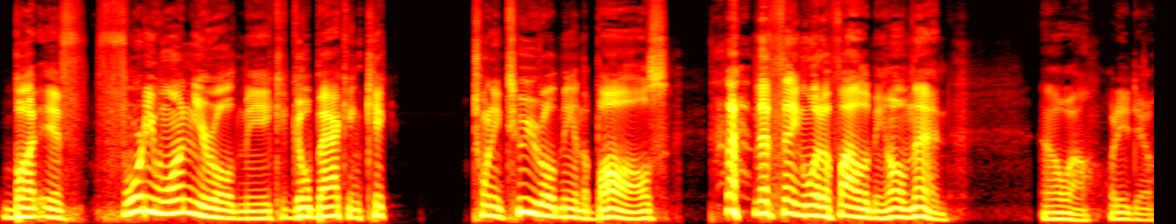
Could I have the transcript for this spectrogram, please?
But if 41 year old me could go back and kick 22 year old me in the balls, that thing would have followed me home then. Oh well, what do you do?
